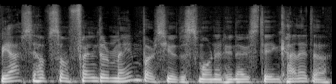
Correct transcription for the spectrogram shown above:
we actually have some founder members here this morning who now stay in Canada,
